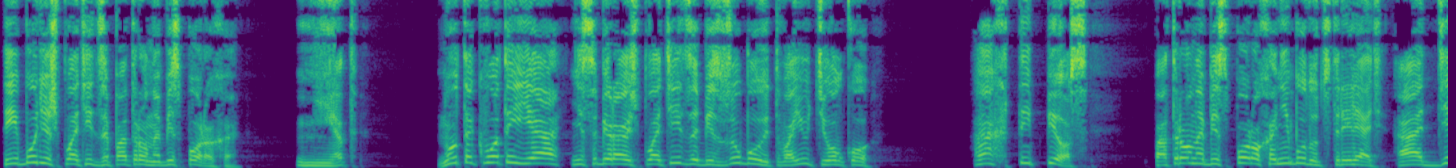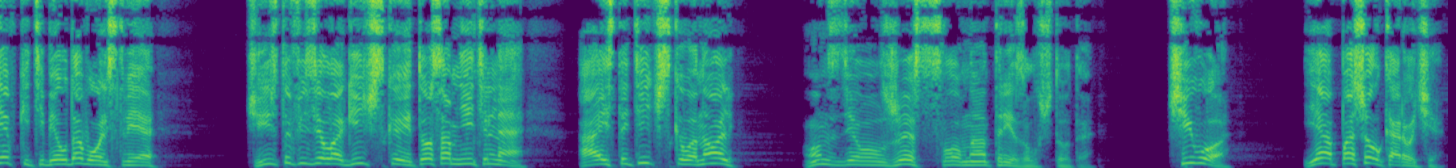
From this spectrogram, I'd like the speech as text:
Ты будешь платить за патроны без пороха? Нет. Ну так вот и я не собираюсь платить за беззубую твою тёлку. Ах ты пес! Патроны без пороха не будут стрелять, а от девки тебе удовольствие. Чисто физиологическое и то сомнительно. А эстетического ноль. Он сделал жест, словно отрезал что-то. «Чего? Я пошел, короче.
